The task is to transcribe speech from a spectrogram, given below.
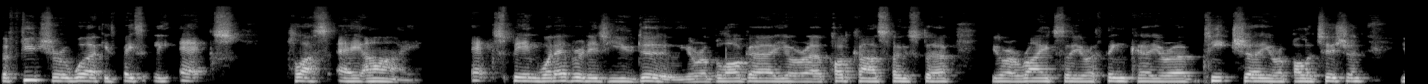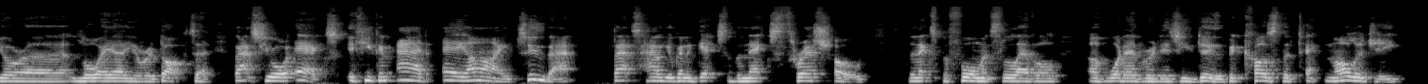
the future of work is basically X plus AI. X being whatever it is you do. You're a blogger, you're a podcast hoster, you're a writer, you're a thinker, you're a teacher, you're a politician, you're a lawyer, you're a doctor. That's your X. If you can add AI to that, that's how you're going to get to the next threshold the next performance level of whatever it is you do because the technology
